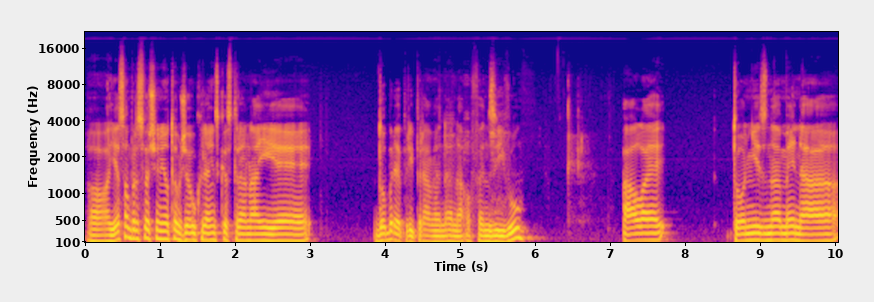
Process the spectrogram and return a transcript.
Uh, ja som presvedčený o tom, že ukrajinská strana je dobre pripravená na ofenzívu, ale to neznamená,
